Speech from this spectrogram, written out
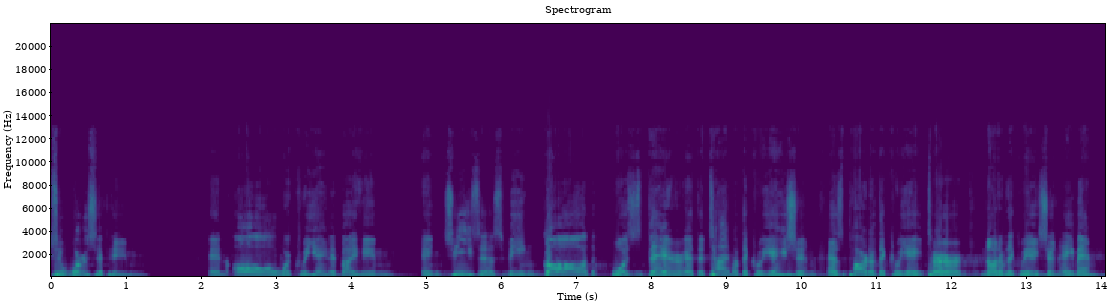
to worship Him, and all were created by Him. And Jesus, being God, was there at the time of the creation as part of the Creator, not of the creation. Amen?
